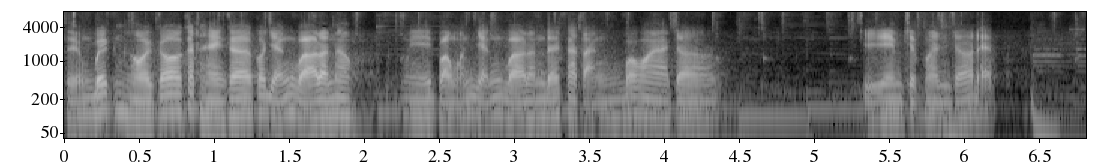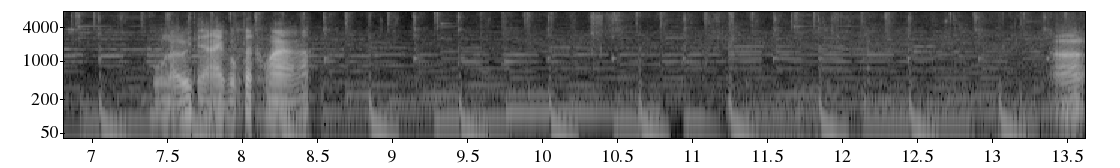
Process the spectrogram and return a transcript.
Thì không biết hồi có khách hàng có dẫn vợ lên không? Hy vọng ảnh dẫn vợ lên để kha tặng bó hoa cho chị em chụp hình cho đẹp. Phụ nữ thì ai cũng thích hoa hết. Đó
